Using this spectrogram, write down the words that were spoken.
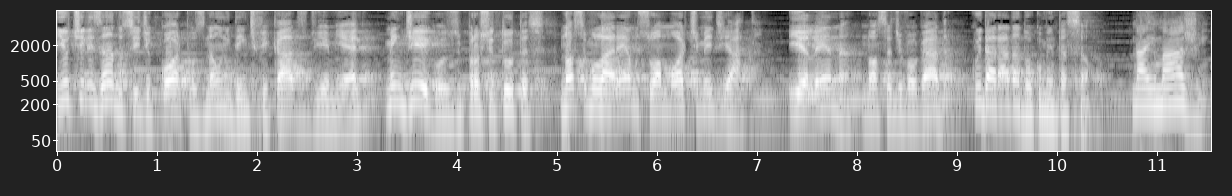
e, utilizando-se de corpos não identificados do IML, mendigos e prostitutas, nós simularemos sua morte imediata. E Helena, nossa advogada, cuidará da documentação. Na imagem,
